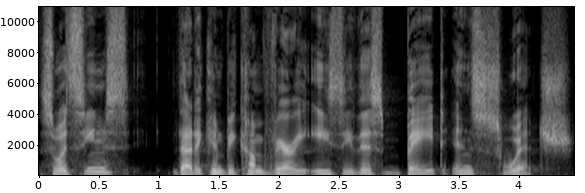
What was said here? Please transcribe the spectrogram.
So it seems that it can become very easy this bait and switch.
